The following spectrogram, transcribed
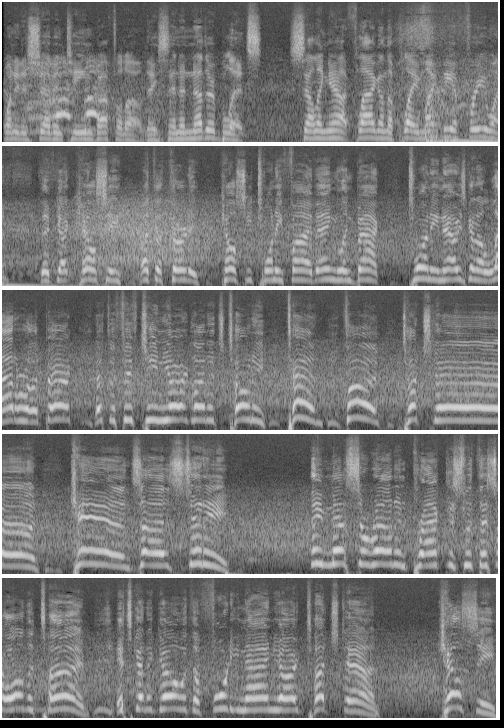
20 to 17 Buffalo. They send another blitz. Selling out. Flag on the play. Might be a free one. They've got Kelce at the 30. Kelce 25, angling back. 20. Now he's going to lateral it back at the 15 yard line. It's Toney. 10, 5, touchdown, Kansas City. They mess around in practice with this all the time. It's going to go with a 49 yard touchdown. Kelce,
